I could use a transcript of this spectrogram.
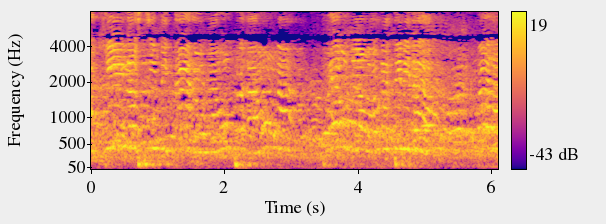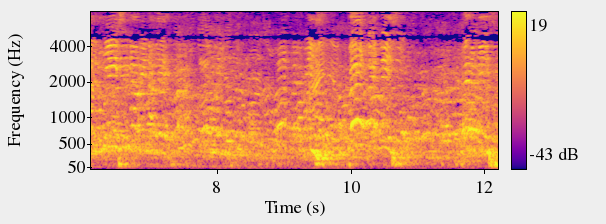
aquí nos invitaron a, un, a una reunión, a una actividad para Luis Abinader. Permiso, permiso, permiso.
